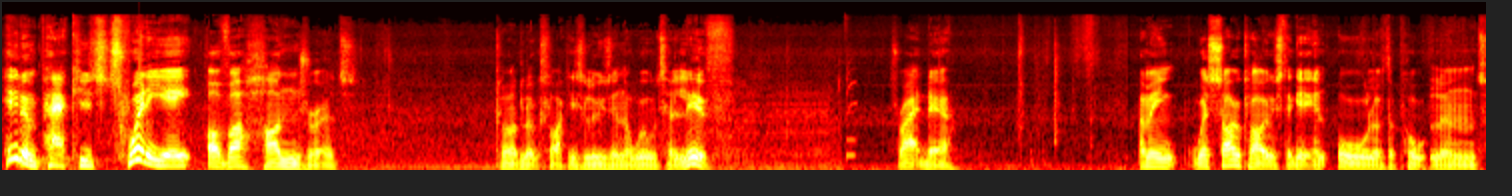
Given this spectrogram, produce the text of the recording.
Hidden package 28 of a 100. Claude looks like he's losing the will to live. It's right there. I mean, we're so close to getting all of the Portland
